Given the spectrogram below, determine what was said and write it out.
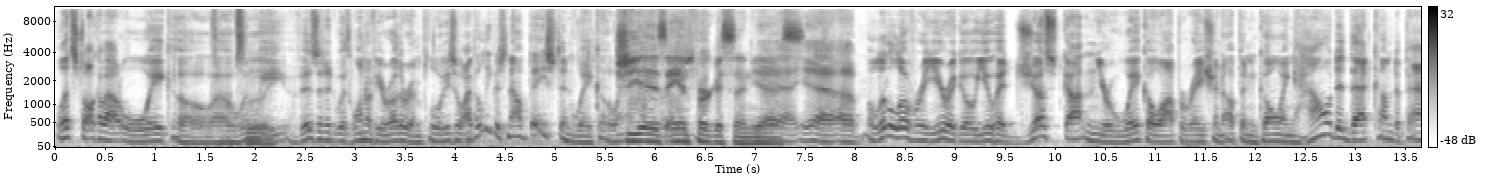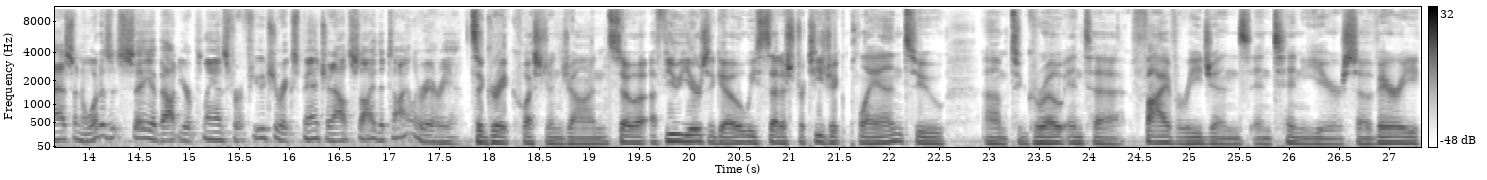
Let's talk about Waco. Uh, when we visited with one of your other employees, who I believe is now based in Waco. She Ann is. Ann Ferguson, yes. Yeah, yeah. Uh, a little over a year ago, you had just gotten your Waco operation up and going. How did that come to pass, and what does it say about your plans for future expansion outside the Tyler area? It's a great question, John. So, a few years ago, we set a strategic plan to um, to grow into five regions in 10 years. So, very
